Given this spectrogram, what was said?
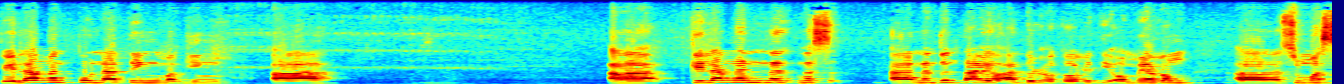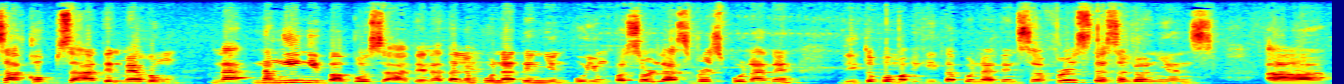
Kailangan po nating maging uh, uh, kailangan na, nas, uh, nandun tayo under authority o merong uh, sumasakop sa atin, merong na, nangingibabo sa atin. At alam po natin, yun po yung pastor. Last verse po natin, dito po makikita po natin sa 1 Thessalonians uh,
